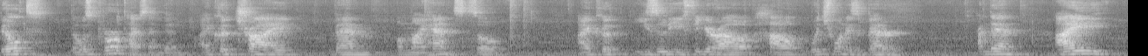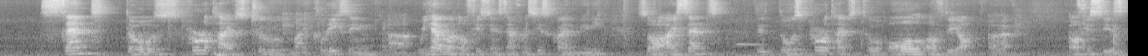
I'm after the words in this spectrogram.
built those prototypes and then I could try them on my hands. So I could easily figure out how which one is better. And then I sent those prototypes to my colleagues in, uh, we have an office in San Francisco and Munich. So I sent th those prototypes to all of the uh, offices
